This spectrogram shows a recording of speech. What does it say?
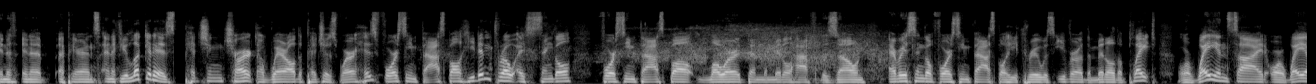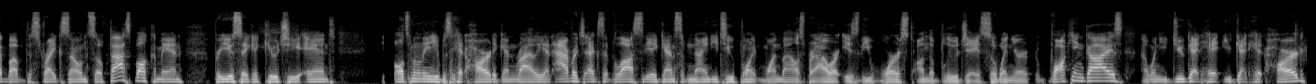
in a, in an appearance. And if you look at his pitching chart of where all the pitches were, his four seam fastball, he didn't throw a single four seam fastball lower than the middle half of the zone. Every single four seam fastball he threw was either the middle of the plate or way inside or way above the strike zone. So fastball command for Yusei Kikuchi. And Ultimately, he was hit hard again, Riley. An average exit velocity against of 92.1 miles per hour is the worst on the Blue Jays. So when you're walking guys and when you do get hit, you get hit hard.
